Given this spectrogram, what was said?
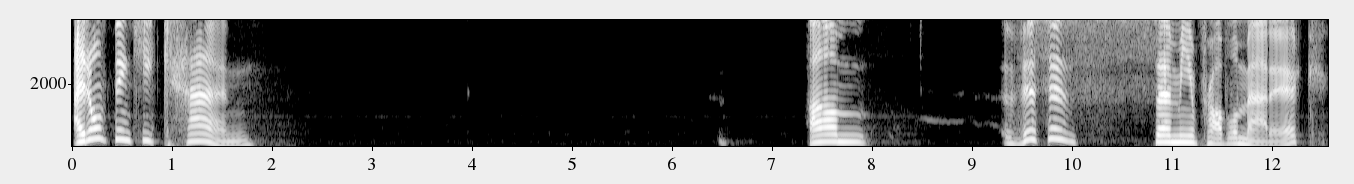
I don't think he can. Um, this is semi problematic.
